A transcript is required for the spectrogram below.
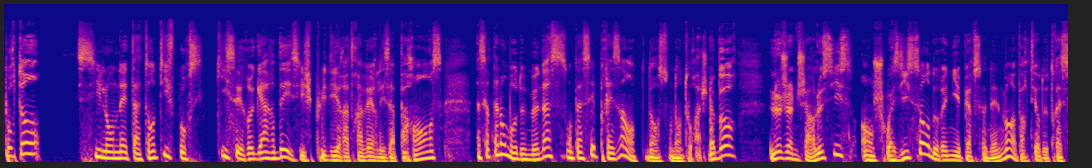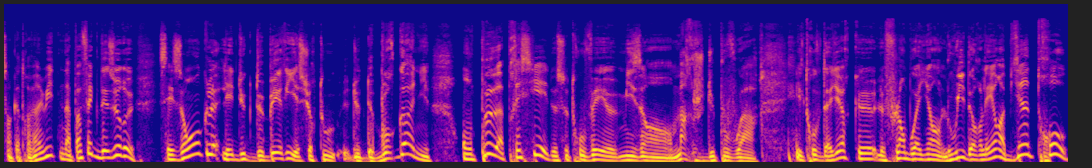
Pourtant, si l'on est attentif pour qui s'est regardé, si je puis dire, à travers les apparences, un certain nombre de menaces sont assez présentes dans son entourage. D'abord, le jeune Charles VI, en choisissant de régner personnellement à partir de 1388, n'a pas fait que des heureux. Ses oncles, les ducs de Berry et surtout le duc de Bourgogne, ont peu apprécié de se trouver euh, mis en marge du pouvoir. Ils trouvent d'ailleurs que le flamboyant Louis d'Orléans a bien trop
